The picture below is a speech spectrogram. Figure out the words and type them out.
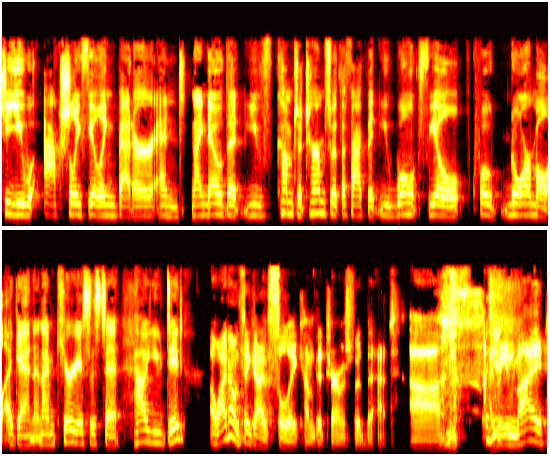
to you actually feeling better? And I know that you've come to terms with the fact that you won't feel, quote, normal again. And I'm curious as to how you did. Oh, I don't think I've fully come to terms with that. Uh, I mean, my,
